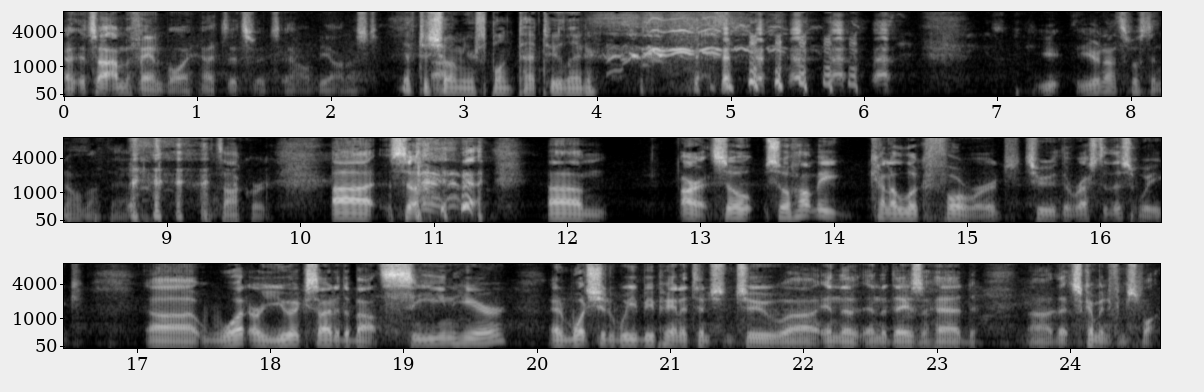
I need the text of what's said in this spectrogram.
it's, I'm a fanboy. It's, it's, it's, I'll be honest. You have to show him your Splunk tattoo later. you, are not supposed to know about that. That's awkward. Uh, so, um, all right. So, so help me kind of look forward to the rest of this week. Uh, what are you excited about seeing here, and what should we be paying attention to uh, in the in the days ahead uh, that's coming from Splunk?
